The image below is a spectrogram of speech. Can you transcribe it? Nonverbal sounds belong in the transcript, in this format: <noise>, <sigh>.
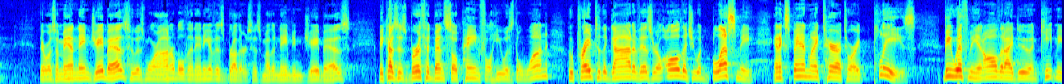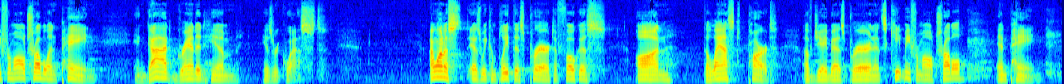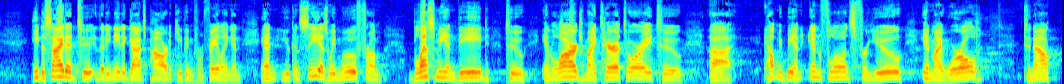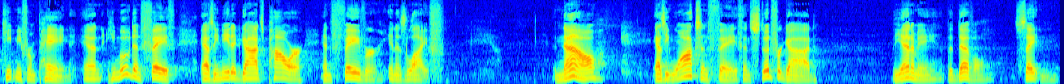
there was a man named Jabez who was more honorable than any of his brothers. His mother named him Jabez because his birth had been so painful. He was the one who prayed to the God of Israel, Oh, that you would bless me and expand my territory. Please be with me in all that I do and keep me from all trouble and pain. And God granted him his request. I want us, as we complete this prayer, to focus on the last part of Jabez's prayer, and it's keep me from all trouble and pain. He decided to, that he needed God's power to keep him from failing, and, and you can see as we move from bless me indeed to enlarge my territory to uh, help me be an influence for you in my world to now keep me from pain. And he moved in faith as he needed God's power and favor in his life. Now, as he walks in faith and stood for God, the enemy, the devil, Satan,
